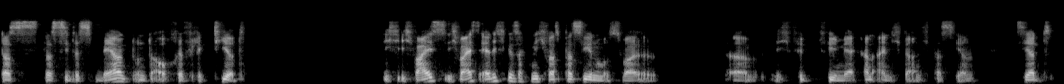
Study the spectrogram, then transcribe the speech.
dass, dass sie das merkt und auch reflektiert. Ich, ich, weiß, ich weiß ehrlich gesagt nicht, was passieren muss, weil äh, ich finde, viel mehr kann eigentlich gar nicht passieren. Sie hat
